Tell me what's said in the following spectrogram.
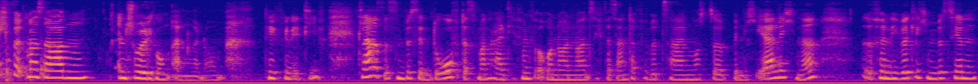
ich würde mal sagen, Entschuldigung angenommen. Definitiv. Klar, es ist ein bisschen doof, dass man halt die 5,99 Euro Versand dafür bezahlen musste, bin ich ehrlich. Ne? Finde ich wirklich ein bisschen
